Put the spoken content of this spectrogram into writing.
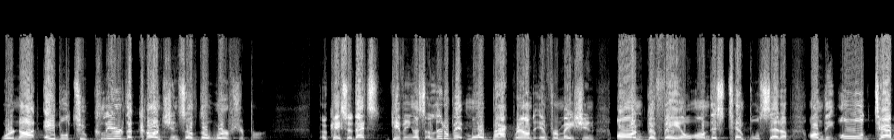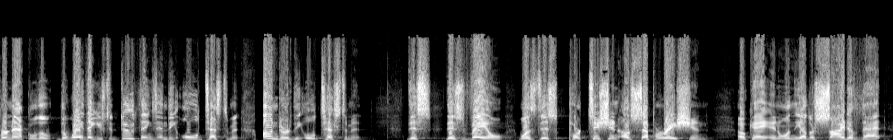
were not able to clear the conscience of the worshiper. Okay, so that's giving us a little bit more background information on the veil, on this temple setup, on the old tabernacle, the, the way they used to do things in the Old Testament, under the Old Testament. This, this veil was this partition of separation. Okay, and on the other side of that,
